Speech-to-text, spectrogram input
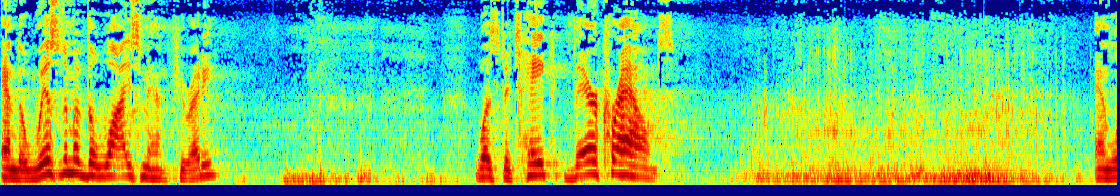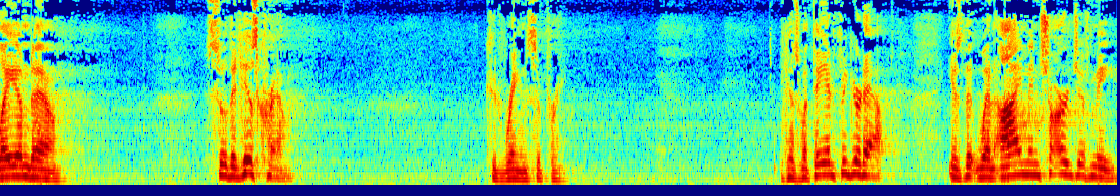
And the wisdom of the wise men, you ready? Was to take their crowns and lay them down so that his crown could reign supreme. Because what they had figured out is that when I'm in charge of me,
